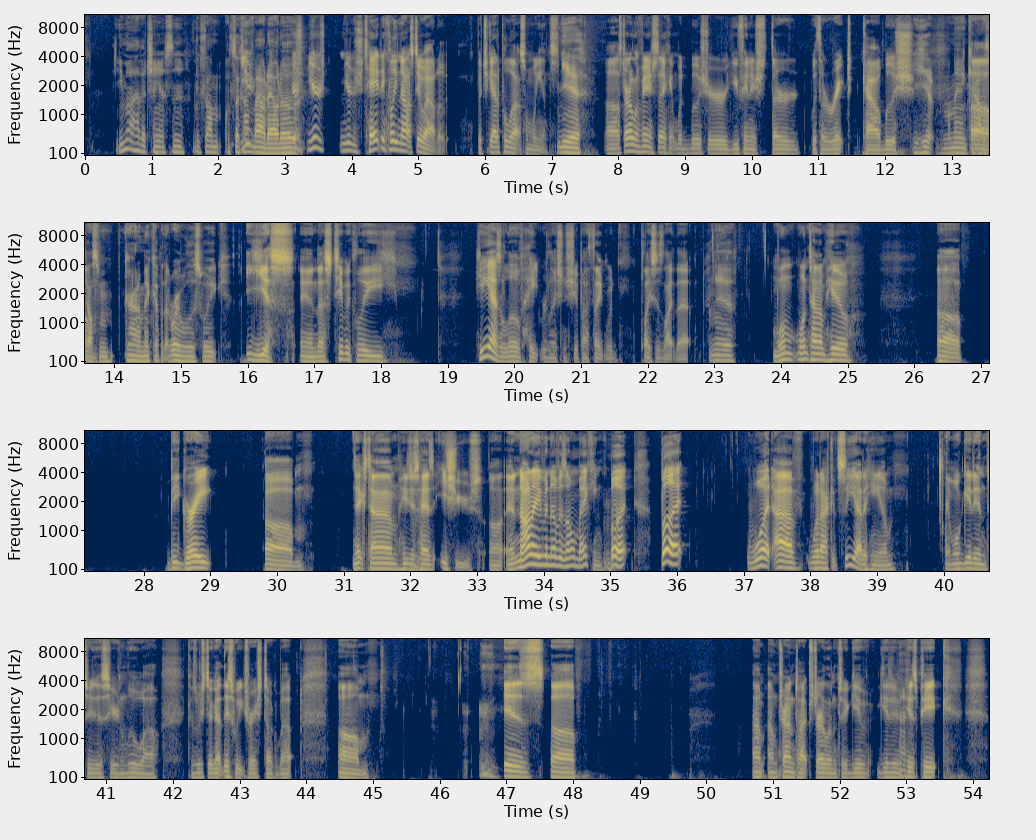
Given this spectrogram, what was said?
You might have a chance then. Looks like I'm, looks like I'm about out of you're, it. you're you're just technically not still out of it, but you got to pull out some wins. Yeah. Uh, Sterling finished second with Buescher. You finished third with a wrecked Kyle Busch. Yep. My man Kyle's Um, got some ground to make up at the Roval this week. Yes, and that's typically he has a love hate relationship. I think with places like that. Yeah. One one time he'll uh be great. Um, next time he just has issues, uh, and not even of his own making. But but what I've what I could see out of him, and we'll get into this here in a little while because we still got this week's race to talk about. Um, is uh. I'm I'm trying to type Sterling to give get him his pick,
